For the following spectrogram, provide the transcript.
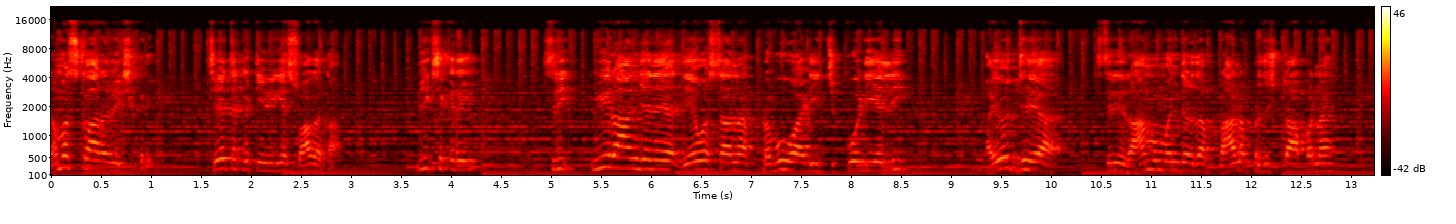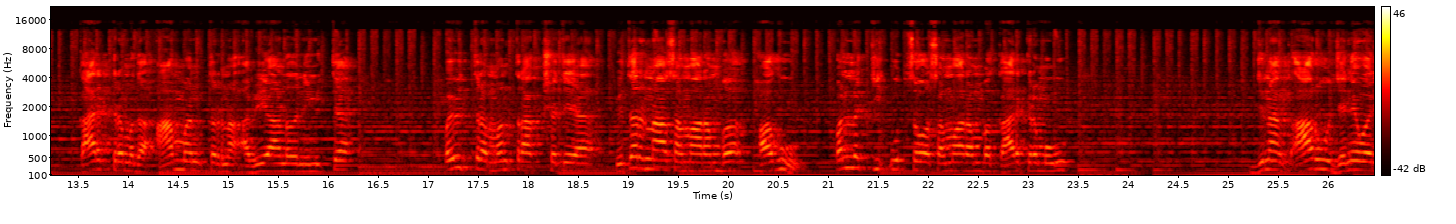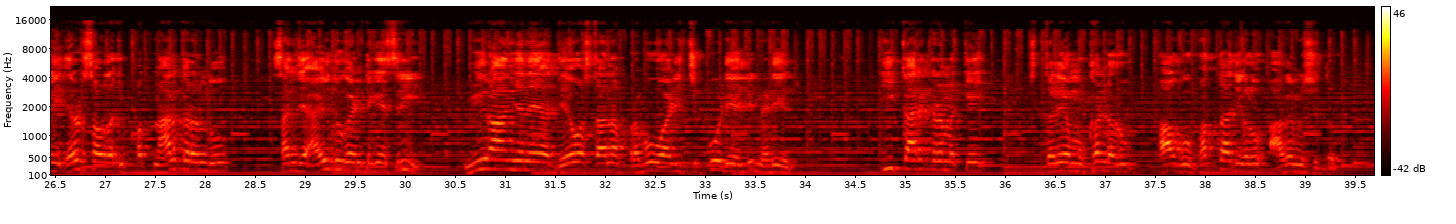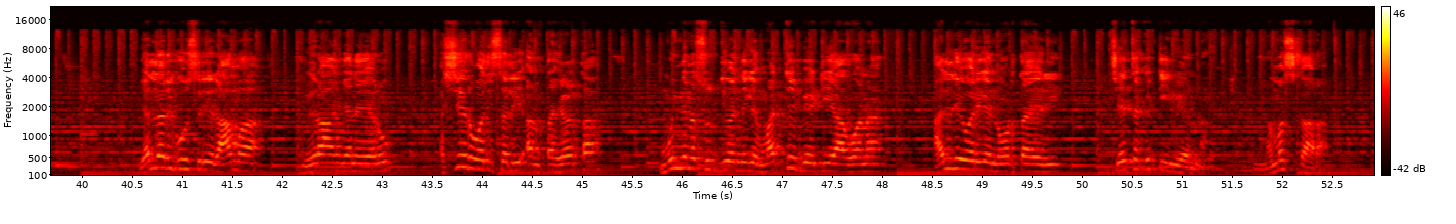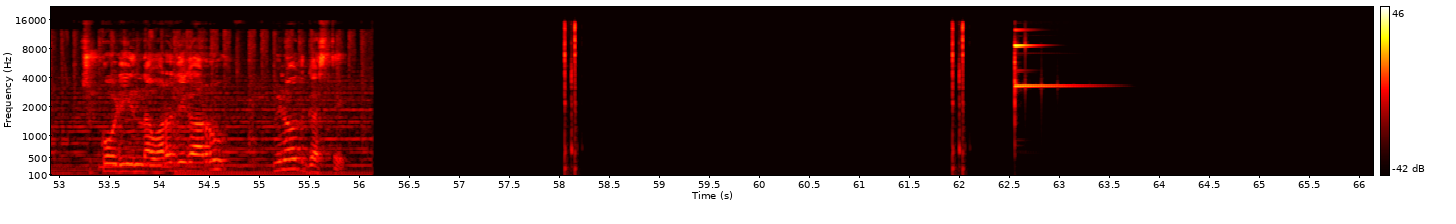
ನಮಸ್ಕಾರ ವೀಕ್ಷಕರೇ, ಚೇತಕ ಟಿವಿಗೆ ಸ್ವಾಗತ. ವೀಕ್ಷಕರೇ, ಶ್ರೀ ವೀರಾಂಜನೇಯ ದೇವಸ್ಥಾನ ಪ್ರಭುವಾಡಿ ಚಿಕ್ಕೋಡಿಯಲ್ಲಿ ಅಯೋಧ್ಯೆಯ ಶ್ರೀ ರಾಮ ಮಂದಿರದ ಪ್ರಾಣ ಪ್ರತಿಷ್ಠಾಪನಾ ಕಾರ್ಯಕ್ರಮದ ಆಮಂತ್ರಣ ಅಭಿಯಾನದ ನಿಮಿತ್ತ ಪವಿತ್ರ ಮಂತ್ರಾಕ್ಷತೆಯ ವಿತರಣಾ ಸಮಾರಂಭ ಹಾಗೂ ಪಲ್ಲಕ್ಕಿ ಉತ್ಸವ ಸಮಾರಂಭ ಕಾರ್ಯಕ್ರಮವು ದಿನಾಂಕ ಆರು ಜನವರಿ ಎರಡು ಸಾವಿರದ ಇಪ್ಪತ್ನಾಲ್ಕರಂದು ಸಂಜೆ ಐದು ಗಂಟೆಗೆ ಶ್ರೀ ವೀರಾಂಜನೇಯ ದೇವಸ್ಥಾನ ಪ್ರಭುವಾಡಿ ಚಿಕ್ಕೋಡಿಯಲ್ಲಿ ನಡೆಯಿತು. ಈ ಕಾರ್ಯಕ್ರಮಕ್ಕೆ ಸ್ಥಳೀಯ ಮುಖಂಡರು ಹಾಗೂ ಭಕ್ತಾದಿಗಳು ಆಗಮಿಸಿದ್ದರು. ಎಲ್ಲರಿಗೂ ಶ್ರೀರಾಮ ವೀರಾಂಜನೇಯರು ಆಶೀರ್ವದಿಸಲಿ ಅಂತ ಹೇಳ್ತಾ ಮುಂದಿನ ಸುದ್ದಿಯೊಂದಿಗೆ ಮತ್ತೆ ಭೇಟಿಯಾಗೋಣ. ಅಲ್ಲಿವರೆಗೆ ನೋಡ್ತಾ ಇರಿ ಚೇತಕ ಟಿವಿಯನ್ನು. ನಮಸ್ಕಾರ. ಚಿಕ್ಕೋಡಿಯಿಂದ ವರದಿಗಾರರು ವಿನೋದ್ ಗಸ್ತೆ.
